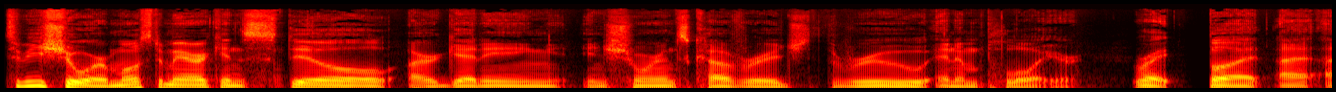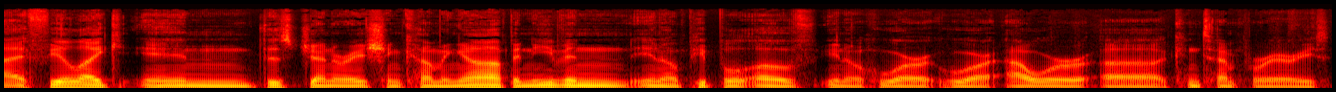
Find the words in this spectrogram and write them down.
to be sure, most Americans still are getting insurance coverage through an employer. Right. But I, I feel like in this generation coming up, and even you know people of you know who are who are our uh, contemporaries,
